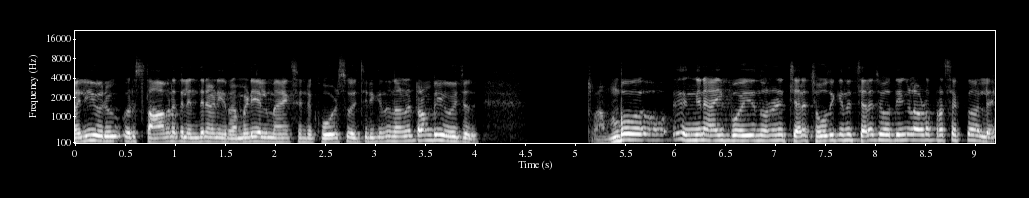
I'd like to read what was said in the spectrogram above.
വലിയൊരു ഒരു സ്ഥാപനത്തിൽ എന്തിനാണ് ഈ റെമഡിയൽ മാക്സിന്റെ കോഴ്സ് വെച്ചിരിക്കുന്നത് എന്നാണ് ട്രംപ് ചോദിച്ചത്. ട്രംപ് ഇങ്ങനെ ആയിപ്പോയി എന്ന് പറഞ്ഞാൽ ചില ചോദിക്കുന്ന ചില ചോദ്യങ്ങൾ അവിടെ പ്രസക്തമല്ലേ?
